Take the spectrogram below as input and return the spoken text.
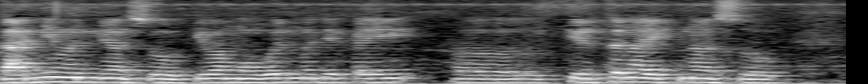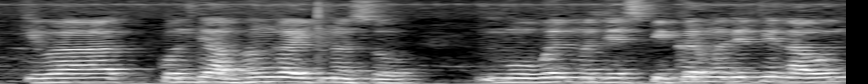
गाणी म्हणणे असो किंवा मोबाईलमध्ये काही कीर्तन ऐकणं असो किंवा कोणते अभंग ऐकणं असो मोबाईलमध्ये स्पीकरमध्ये ते लावून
